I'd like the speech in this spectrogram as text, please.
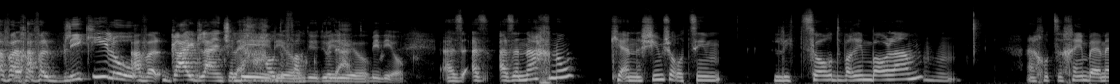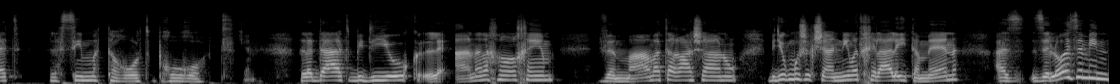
אבל, נכון. אבל בלי כאילו אבל- guideline של איך how the fuck do you do that. בדיוק. אז, אז, אז אנחנו, כאנשים שרוצים ליצור דברים בעולם, אנחנו צריכים באמת לשים מטרות ברורות. כן. לדעת בדיוק לאן אנחנו הולכים ומה המטרה שלנו. בדיוק כמו שכשאני מתחילה להתאמן, אז זה לא איזה מין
